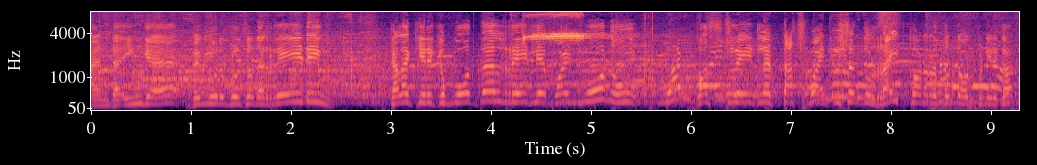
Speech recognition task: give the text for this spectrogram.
அண்ட் uh, இங்க பெங்களூரு புல்ஸோட ரெய்டிங் கலக்கி இருக்கு. முதல் ரெய்ட்ல பாயிண்ட் மூணு. ஃபர்ஸ்ட் ரெய்ட்ல டச் பாயிண்ட் கிருஷ்ணன் ரைட் கார்னரை தொட்டு அவுட் பண்ணியிருக்கான்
